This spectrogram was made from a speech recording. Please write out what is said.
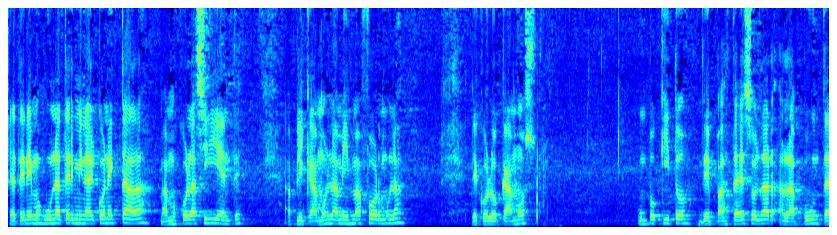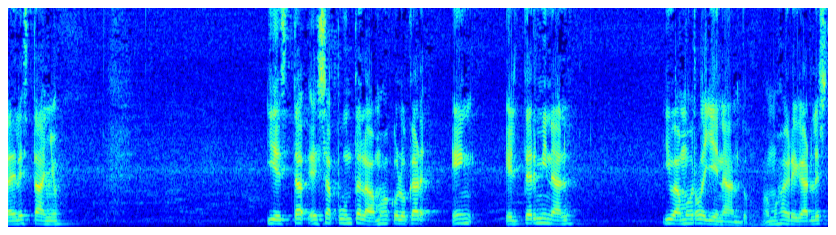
Ya tenemos una terminal conectada, vamos con la siguiente, aplicamos la misma fórmula, le colocamos un poquito de pasta de soldar a la punta del estaño y esta, esa punta la vamos a colocar en el terminal y vamos rellenando. Vamos a agregarles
